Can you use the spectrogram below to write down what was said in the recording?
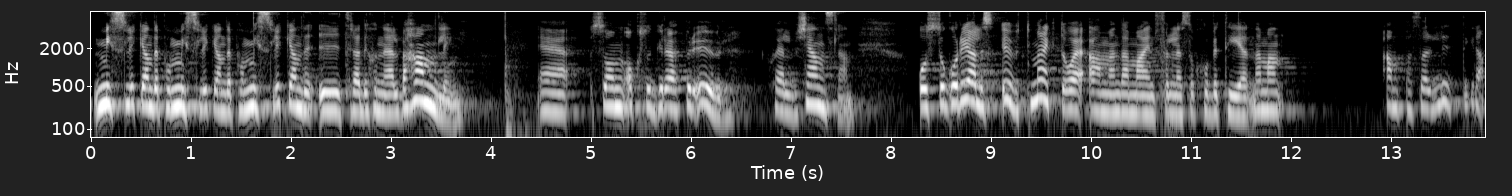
misslyckande på misslyckande på misslyckande i traditionell behandling eh, som också gröper ur självkänslan. Och så går det ju alldeles utmärkt att använda mindfulness och KBT när man anpassar lite grann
